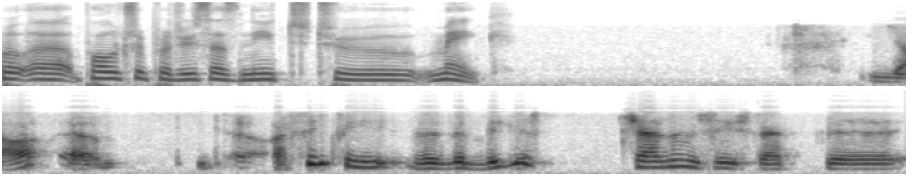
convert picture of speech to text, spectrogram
uh, poultry producers need to make? Yeah, um, I think the, the, the biggest challenge is that the,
